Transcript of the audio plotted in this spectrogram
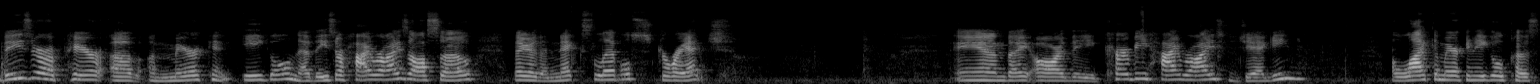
These are a pair of American Eagle. Now these are high rise also. They are the next level stretch. And they are the curvy high-rise jegging. I like American Eagle because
